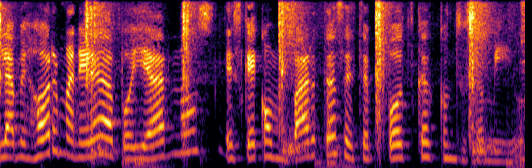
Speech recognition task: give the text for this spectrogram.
la mejor manera de apoyarnos es que compartas este podcast con tus amigos.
